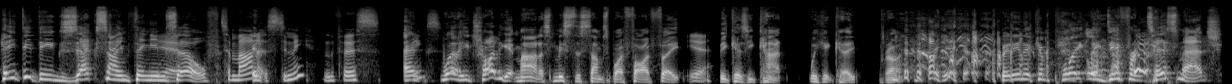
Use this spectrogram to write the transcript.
He did the exact same thing himself. To Marnus, didn't he? In the first And innings? well, he tried to get Marnus, missed the stumps by five feet. Yeah. Because he can't wicket keep, right? but in a completely different test match,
